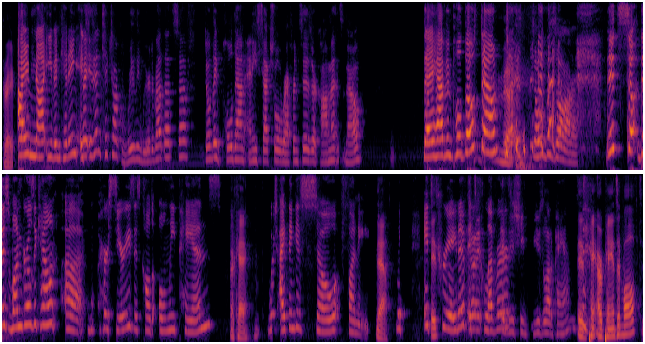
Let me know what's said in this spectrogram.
Great. i am not even kidding But isn't TikTok really weird about that stuff? Don't they pull down any sexual references or comments? No. they haven't pulled those down That Yeah. is so bizarre. It's so this one girl's account, uh her series is called Only Pans, Okay. which I think is so funny. Yeah. It's Is- creative, So it's it- clever. Does she use a lot of pans? Is pa- are pants involved?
